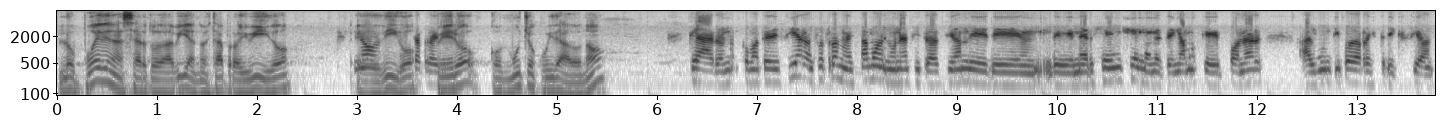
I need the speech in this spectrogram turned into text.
lo pueden hacer todavía, no está prohibido, eh, digo, pero con mucho cuidado, ¿no? Claro, como te decía, nosotros no estamos en una situación de, de emergencia en donde tengamos que poner algún tipo de restricción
